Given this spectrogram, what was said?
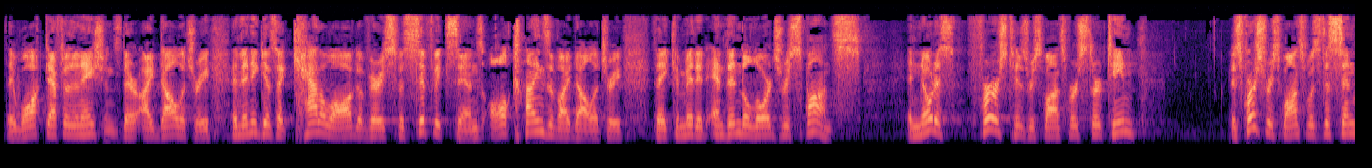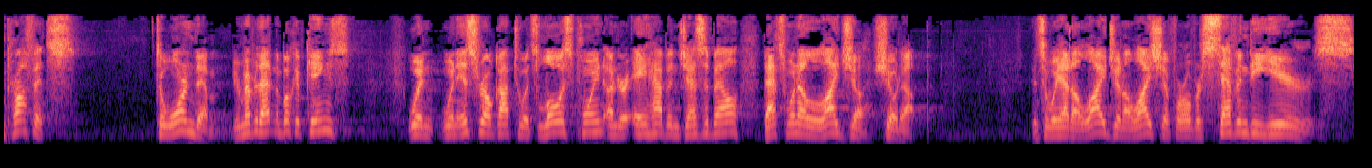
They walked after the nations, their idolatry. And then he gives a catalog of very specific sins, all kinds of idolatry they committed, and then the Lord's response. And notice first his response, verse 13. His first response was to send prophets to warn them. You remember that in the book of Kings? when, when Israel got to its lowest point under Ahab and Jezebel, that's when Elijah showed up. And so we had Elijah and Elisha for over 70 years,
